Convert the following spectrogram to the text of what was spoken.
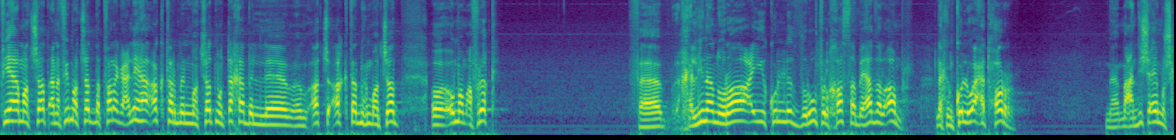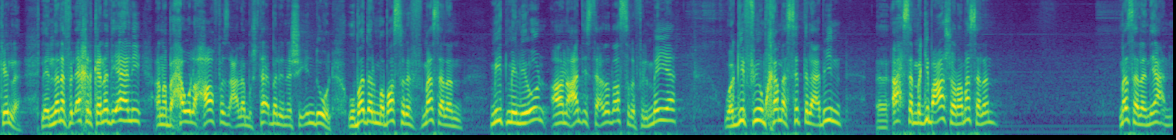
فيها ماتشات أنا في ماتشات بتفرج عليها أكتر من ماتشات منتخب أكتر من ماتشات أمم أفريقيا. فخلينا نراعي كل الظروف الخاصة بهذا الأمر لكن كل واحد حر. ما, ما عنديش أي مشكلة. لأن أنا في الآخر كنادي أهلي أنا بحاول أحافظ على مستقبل الناشئين دول. وبدل ما بصرف مثلا 100 مليون أنا عندي استعداد أصرف ال 100 واجيب فيهم خمس ست لاعبين احسن ما أجيب 10 مثلا. مثلا يعني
